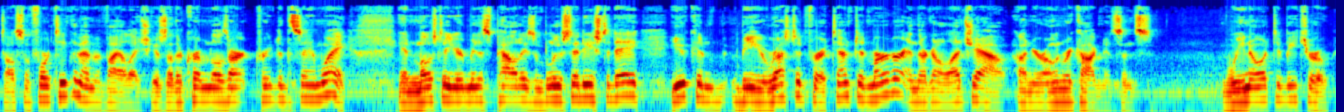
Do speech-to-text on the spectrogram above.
It's also a 14th Amendment violation because other criminals aren't treated the same way. In most of your municipalities and blue cities today, you can be arrested for attempted murder and they're going to let you out on your own recognizance. We know it to be true.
